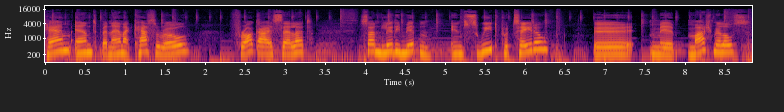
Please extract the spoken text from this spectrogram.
ham and banana casserole, frog eye salad, sådan lidt i midten en sweet potato øh, med marshmallows.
